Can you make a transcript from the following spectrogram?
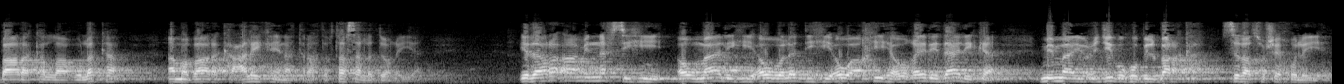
baaraka allaahu laka ama baaraka calayka inaad tiraahdo. Taasaa la doonaya. Idaa ra'aa min nafsihi aw maalihi aw waladihi aw akhiihi aw gayri dalika mima yucjibuhu bilbaraka. Sidaasuu sheekhu leeyahay.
